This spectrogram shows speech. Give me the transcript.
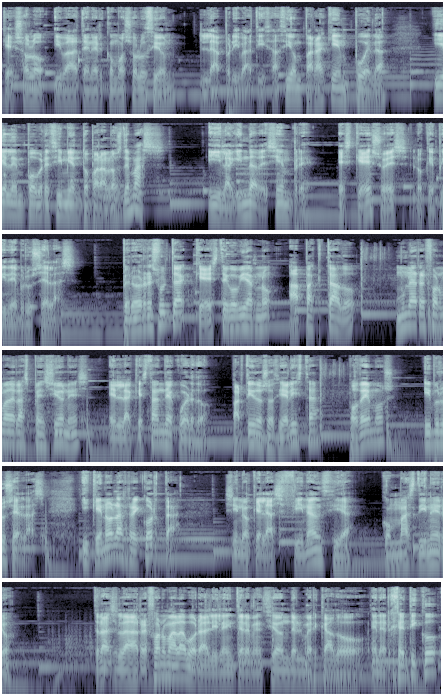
que solo iba a tener como solución la privatización para quien pueda y el empobrecimiento para los demás. Y la guinda de siempre, es que eso es lo que pide Bruselas. Pero resulta que este gobierno ha pactado una reforma de las pensiones en la que están de acuerdo Partido Socialista, Podemos y Bruselas, y que no las recorta, sino que las financia con más dinero. Tras la reforma laboral y la intervención del mercado energético,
